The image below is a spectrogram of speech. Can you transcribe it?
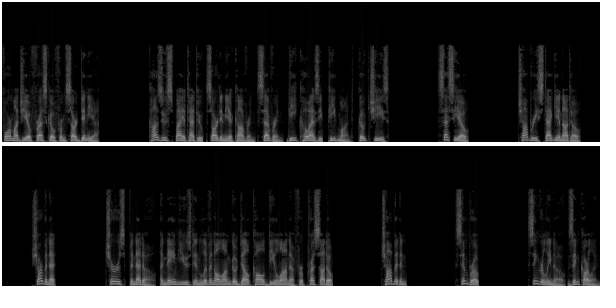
Formaggio Fresco from Sardinia. Kazu Spiatatu, Sardinia Cavrin Severn di Coazzi, Piedmont, goat cheese. Cessio Chabri Stagionato Charbonnet Churs, Veneto, a name used in Livinallongo del Col di Lana for Pressato Chabaton Simbro Singerlino Zincarlin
